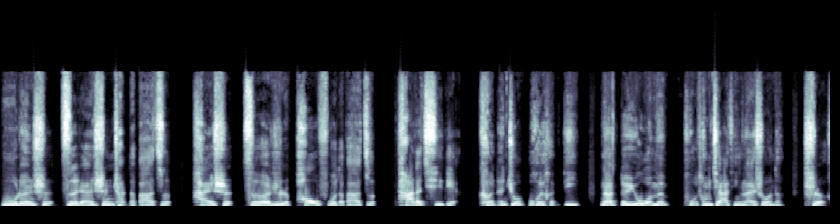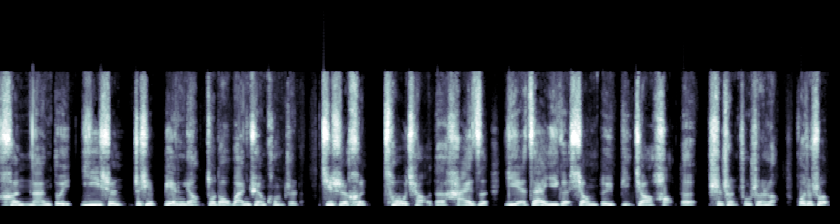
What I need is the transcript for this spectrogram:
无论是自然生产的八字，还是择日剖腹的八字，他的起点可能就不会很低。那对于我们普通家庭来说呢，是很难对医生这些变量做到完全控制的。即使很。凑巧的孩子也在一个相对比较好的时辰出生了，或者说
